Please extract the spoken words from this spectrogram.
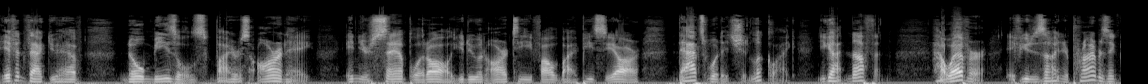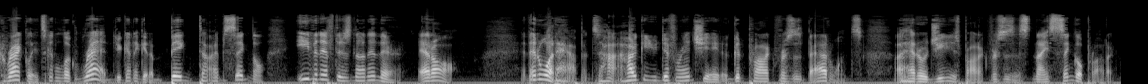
if, in fact, you have no measles virus RNA in your sample at all. You do an RT followed by a PCR. That's what it should look like. You got nothing. However, if you design your primers incorrectly, it's going to look red. You're going to get a big time signal, even if there's none in there at all. And then what happens? How, how can you differentiate a good product versus bad ones? A heterogeneous product versus a nice single product?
